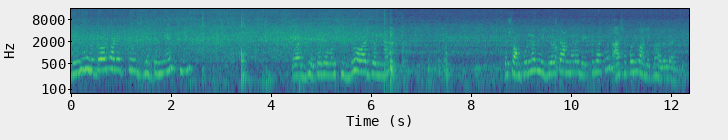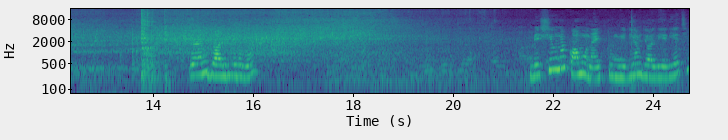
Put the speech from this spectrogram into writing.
নুন, হলুদ দেওয়ার পরে একটু ঢেকে নিয়েছি। এবার ঢেকে দেবো সিদ্ধ হওয়ার জন্য। তো সম্পূর্ণ ভিডিওটা আপনারা দেখতে থাকুন, আশা করি অনেক ভালো লাগবে। এবার আমি জল দিয়ে দেবো। বেশিও না, কমও না। একটু মিডিয়াম জল দিয়ে দিয়েছি।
